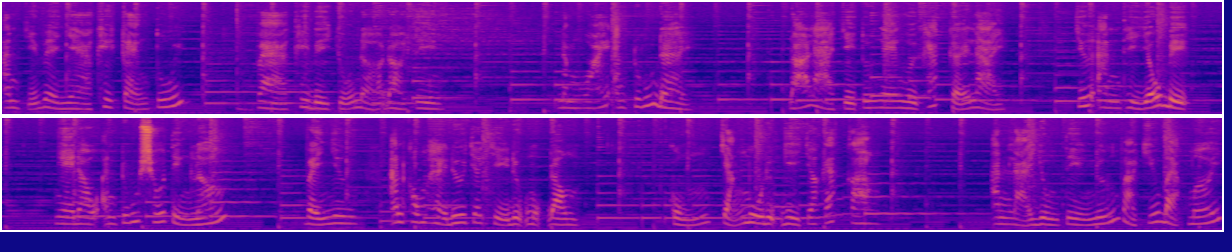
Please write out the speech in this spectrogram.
Anh chỉ về nhà khi cạn túi và khi bị chủ nợ đòi tiền. Năm ngoái anh trúng đề. Đó là chị tôi nghe người khác kể lại chứ anh thì giấu biệt. Nghe đầu anh trúng số tiền lớn. Vậy nhưng anh không hề đưa cho chị được một đồng, cũng chẳng mua được gì cho các con. Anh lại dùng tiền nướng vào chiếu bạc mới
